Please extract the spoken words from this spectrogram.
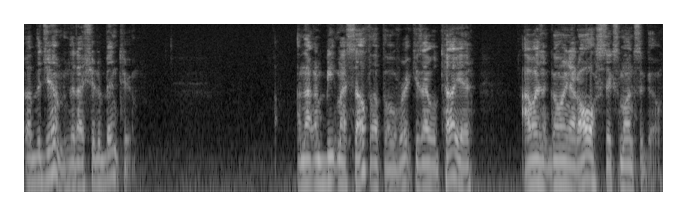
of the gym that I should have been to. I'm not going to beat myself up over it because I will tell you, I wasn't going at all six months ago.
